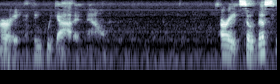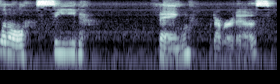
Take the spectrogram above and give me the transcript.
All right, I think we got it now. All right, so this little seed thing, whatever it is,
